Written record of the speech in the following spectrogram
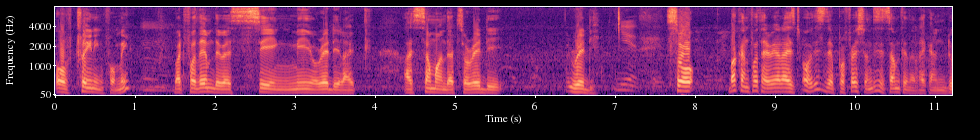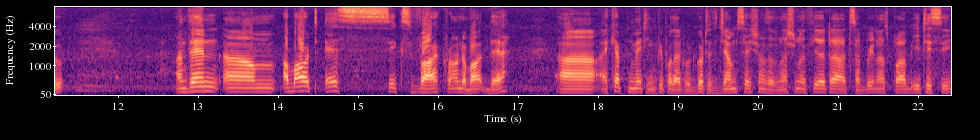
of training for me. Mm. But for them, they were seeing me already like as someone that's already ready. Yes. yes. So back and forth, I realized, oh, this is a profession. This is something that I can do. And then um, about S6 VAC, round about there, uh, I kept meeting people that would go to the jam sessions at the National Theatre, at Sabrina's Pub, etc.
